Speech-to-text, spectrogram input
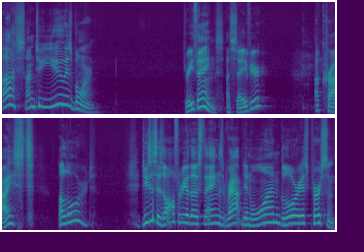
us, unto you is born Three things a Savior, a Christ, a Lord. Jesus is all three of those things wrapped in one glorious person.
